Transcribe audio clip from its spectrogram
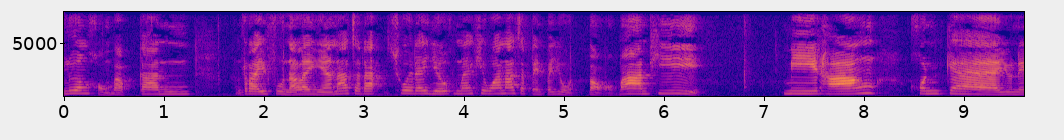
เรื่องของแบบการไรฝุ่นอะไรเงี้ย น่าจะได้ช่วยได้เยอะคุณแม่คิดว่าน่าจะเป็นประโยชน์ต่อบ้านที่มีทั้ง คนแก่อยู่ใน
